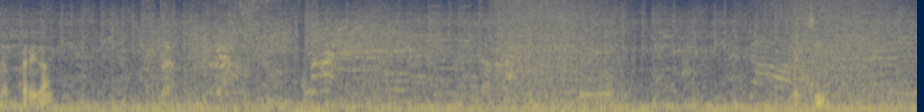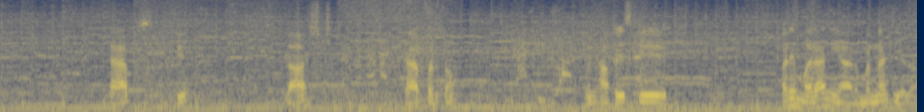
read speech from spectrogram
तब करेगा let's टैप्स ओके लास्ट टैप करता हूँ। तो यहाँ पे इसके अरे मरा नहीं यार, मरना चाहिए था।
